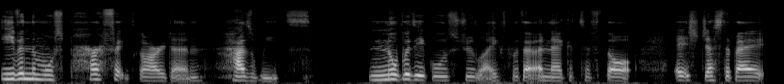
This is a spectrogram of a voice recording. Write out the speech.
even the most perfect garden has weeds. Nobody goes through life without a negative thought. It's just about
